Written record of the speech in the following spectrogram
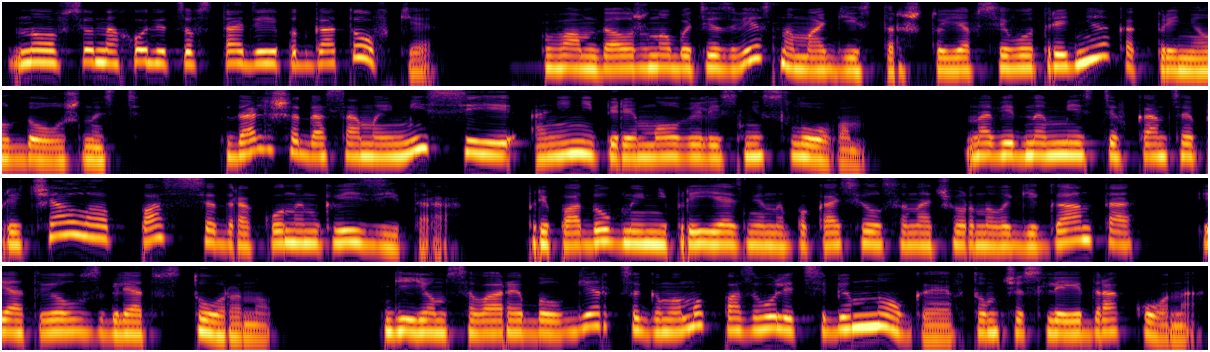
«но все находится в стадии подготовки. Вам должно быть известно, магистр, что я всего три дня как принял должность. Дальше до самой миссии они не перемолвились ни словом. На видном месте в конце причала пасся дракон Инквизитора. Преподобный неприязненно покосился на черного гиганта и отвел взгляд в сторону. Гийом Саваре был герцогом и мог позволить себе многое, в том числе и дракона.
